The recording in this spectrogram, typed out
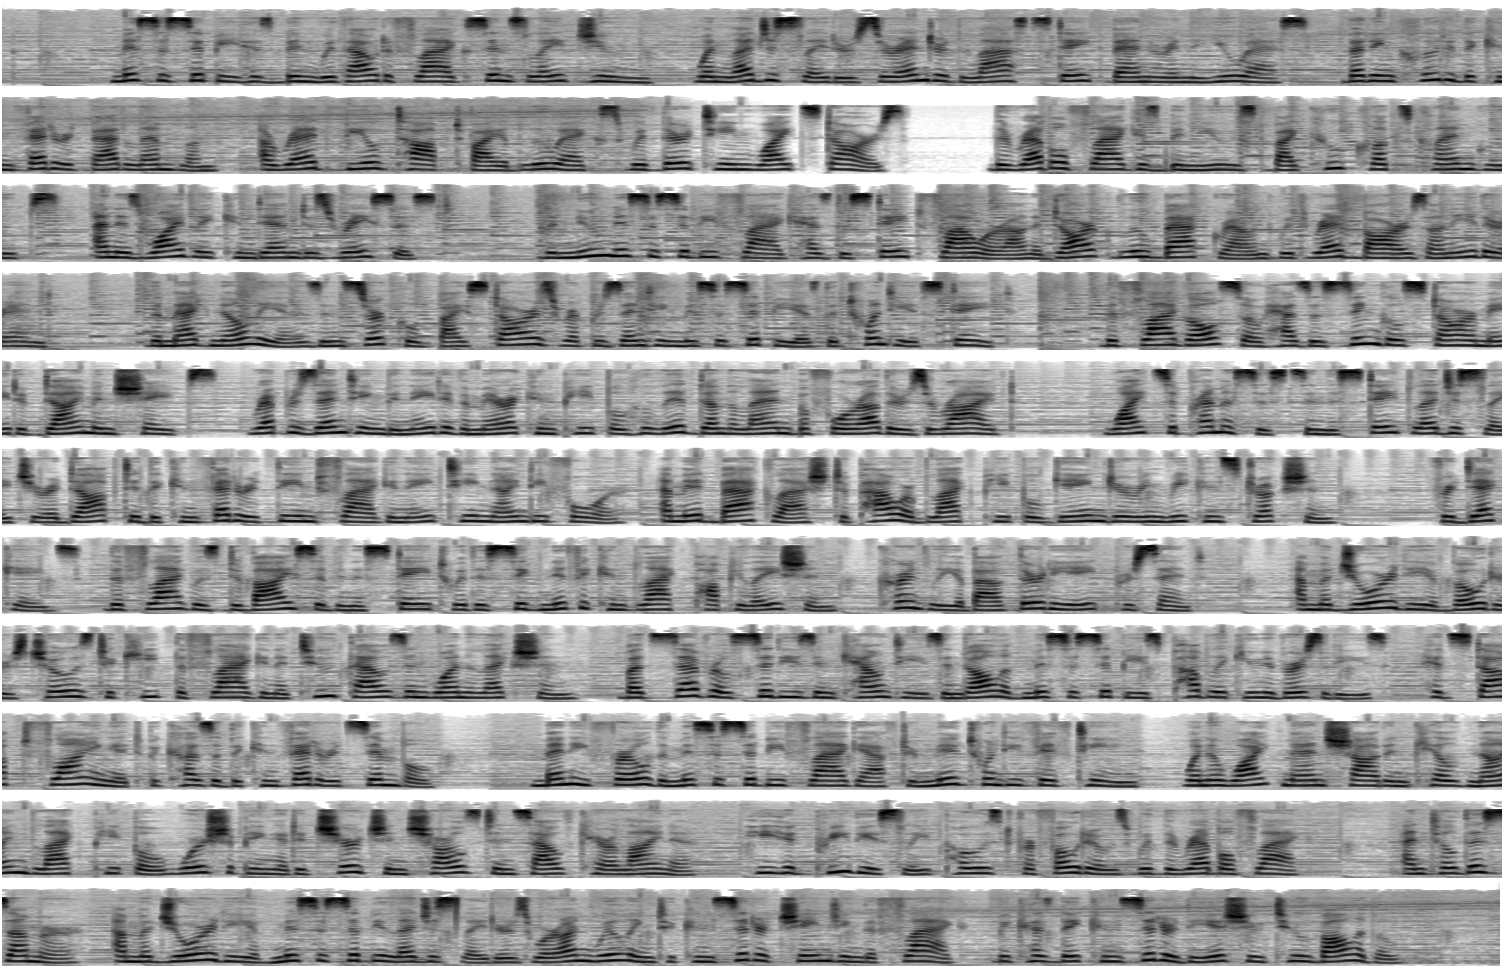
Mississippi has been without a flag since late June, when legislators surrendered the last state banner in the U.S. that included the Confederate battle emblem, a red field topped by a blue X with 13 white stars. The rebel flag has been used by Ku Klux Klan groups and is widely condemned as racist. The new Mississippi flag has the state flower on a dark blue background with red bars on either end. The magnolia is encircled by stars representing Mississippi as the 20th state. The flag also has a single star made of diamond shapes, representing the Native American people who lived on the land before others arrived. White supremacists in the state legislature adopted the Confederate-themed flag in 1894 amid backlash to power black people gained during Reconstruction. For decades, the flag was divisive in a state with a significant black population, currently about 38%. A majority of voters chose to keep the flag in a 2001 election, but several cities and counties and all of Mississippi's public universities had stopped flying it because of the Confederate symbol. Many furled the Mississippi flag after mid-2015, when a white man shot and killed nine black people worshipping at a church in Charleston, South Carolina. He had previously posed for photos with the rebel flag. Until this summer, a majority of Mississippi legislators were unwilling to consider changing the flag because they considered the issue too volatile.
